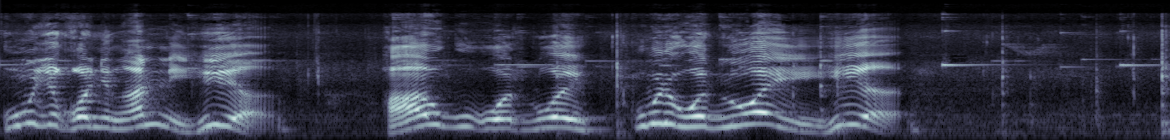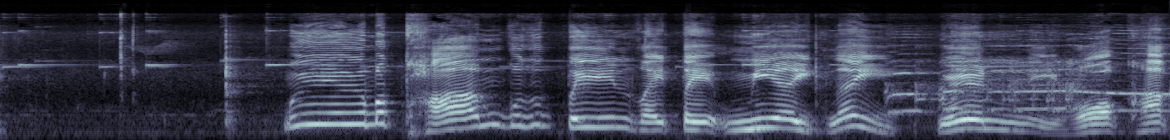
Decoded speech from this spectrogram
กูไม่ใช่คนอย่างนั้นไอ้เหี้ยหาว่ากูอวดรวย กูไม่ได้อวดรวยเหี้ย มึงยังมาถามกูต้องตีนใส่เตะเมียอีกไงเว้นไอ้หอกหัก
